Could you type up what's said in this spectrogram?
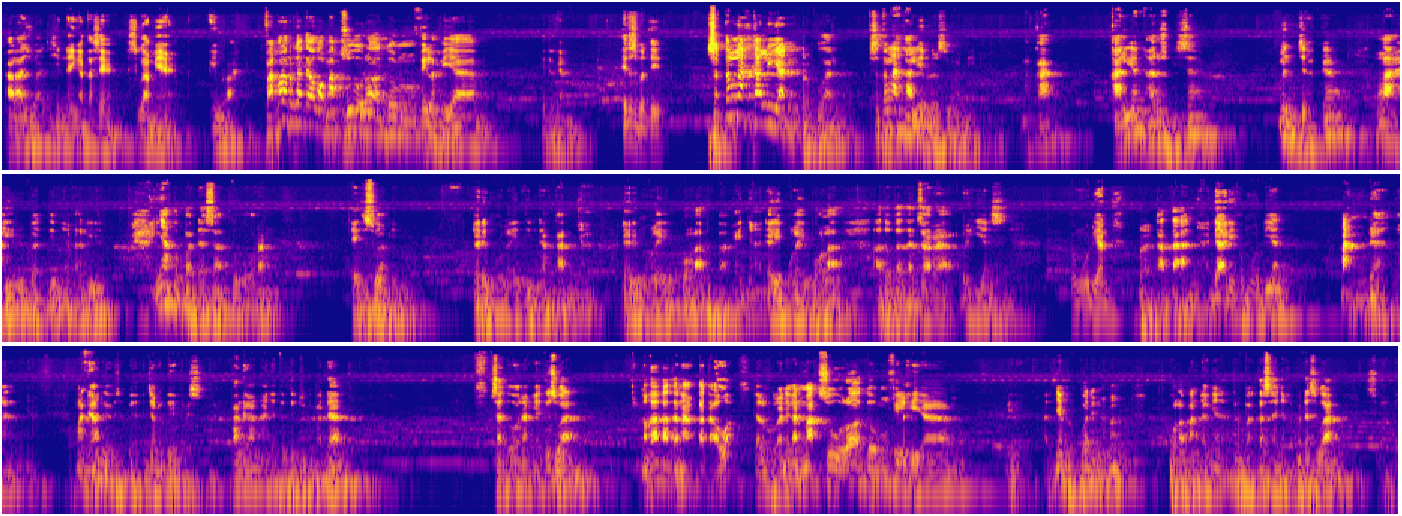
al azwajihinna ing atasnya suaminya imrah. Fakola berkata Allah maksuratum fil hiyam itu kan? Itu seperti itu. Setelah kalian perempuan, setelah kalian bersuami, maka kalian harus bisa menjaga lahir batinnya kalian hanya kepada satu orang, yaitu suamimu. Dari mulai tindakannya, dari mulai pola pakainya, dari mulai pola atau tata cara berhiasnya, kemudian perkataannya, dari kemudian pandangan pandangan nggak bisa jangan bebas. Pandangan hanya tertuju kepada satu orang yaitu suami maka kata kata Allah dalam Qurannya kan maksuratum fil khiyam. Artinya perempuan yang memang pola pandangnya terbatas hanya kepada suami suami.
